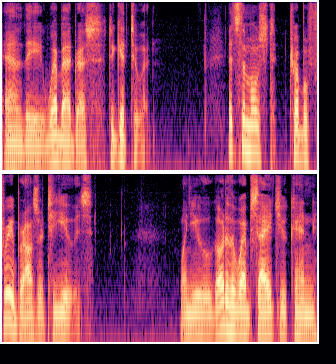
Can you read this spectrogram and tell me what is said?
and the web address to get to it. It's the most trouble-free browser to use. When you go to the website, you can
